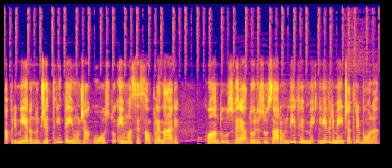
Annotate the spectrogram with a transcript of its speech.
A primeira no dia 31 de agosto, em uma sessão plenária, quando os vereadores usaram livremente a tribuna.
